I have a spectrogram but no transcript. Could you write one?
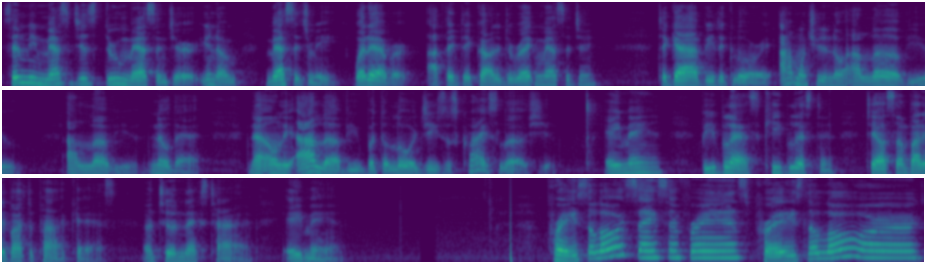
Send me messages through Messenger. You know, message me. Whatever. I think they call it direct messaging. To God be the glory. I want you to know I love you. I love you. Know that. Not only I love you, but the Lord Jesus Christ loves you. Amen. Be blessed. Keep listening. Tell somebody about the podcast. Until next time. Amen. Praise the Lord, saints and friends. Praise the Lord.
